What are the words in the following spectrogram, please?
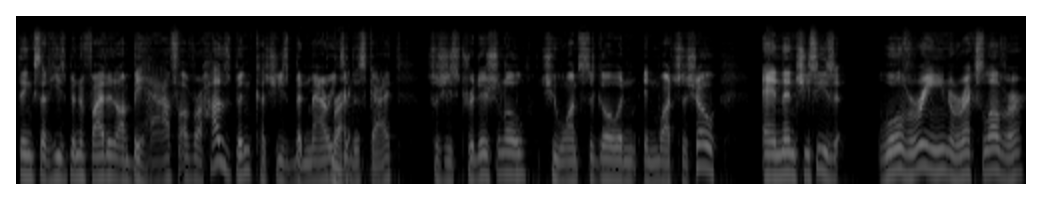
Thinks that he's been invited on behalf of her husband because she's been married to this guy. So she's traditional. She wants to go and, and watch the show, and then she sees Wolverine or ex lover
